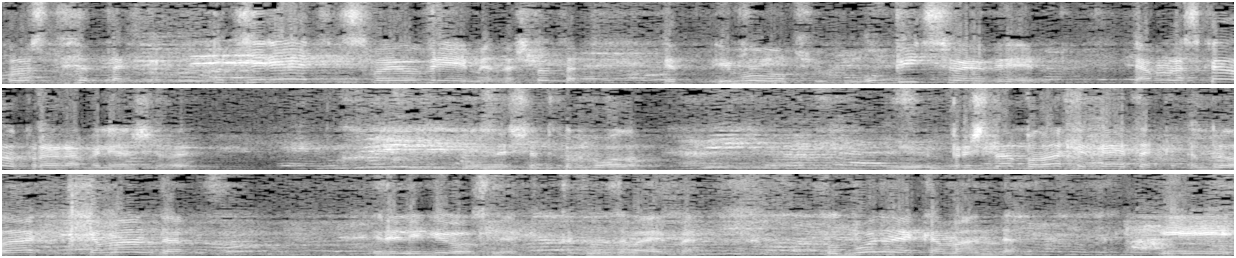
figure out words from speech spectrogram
просто так потерять свое время на что-то, его убить, убить. свое время. Я вам рассказывал про Равляшева насчет футбола. Пришла была какая-то была команда религиозная, так называемая, футбольная команда. И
